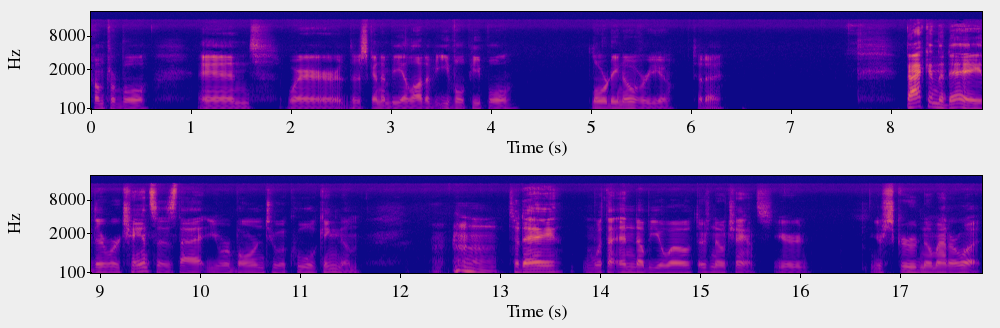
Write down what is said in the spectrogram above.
comfortable and where there's going to be a lot of evil people lording over you today. Back in the day, there were chances that you were born to a cool kingdom Today, with the NWO, there's no chance. You're you're screwed no matter what.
